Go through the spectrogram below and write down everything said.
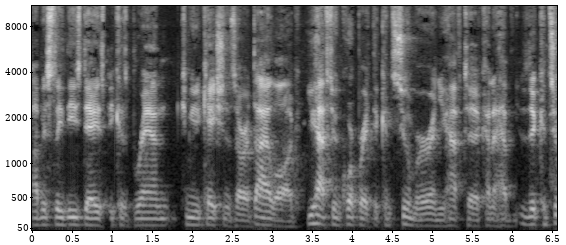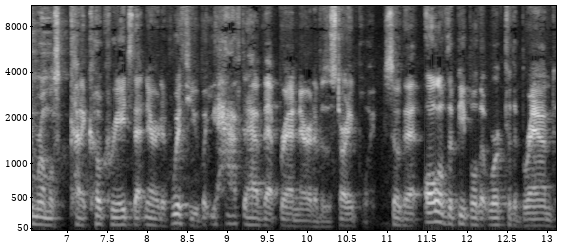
Obviously, these days, because brand communications are a dialogue, you have to incorporate the consumer and you have to kind of have the consumer almost kind of co creates that narrative with you, but you have to have that brand narrative as a starting point so that all of the people that work for the brand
